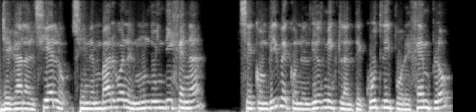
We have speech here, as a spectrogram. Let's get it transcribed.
llegar al cielo. Sin embargo, en el mundo indígena se convive con el dios Mictlantecutli, por ejemplo,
